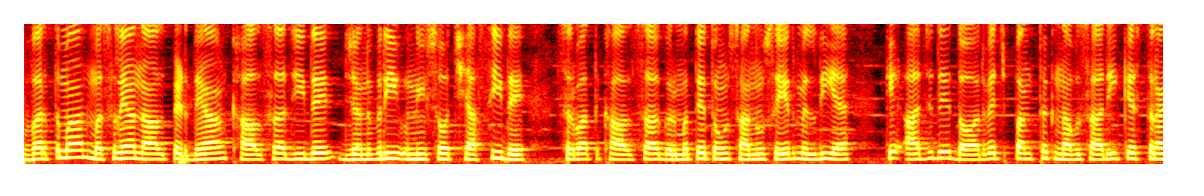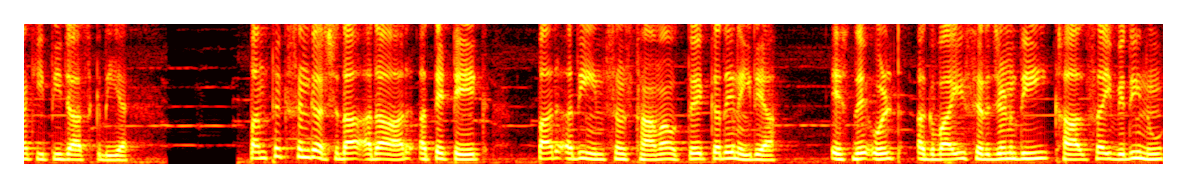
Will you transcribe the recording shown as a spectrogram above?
ਵਰਤਮਾਨ ਮਸਲਿਆਂ ਨਾਲ ਭਿੜਦਿਆਂ ਖਾਲਸਾ ਜੀ ਦੇ ਜਨਵਰੀ 1986 ਦੇ ਸਰਬੱਤ ਖਾਲਸਾ ਗੁਰਮਤੇ ਤੋਂ ਸਾਨੂੰ ਸੇਧ ਮਿਲਦੀ ਹੈ ਕਿ ਅੱਜ ਦੇ ਦੌਰ ਵਿੱਚ ਪੰਥਕ ਨਵਸਾਰੀ ਕਿਸ ਤਰ੍ਹਾਂ ਕੀਤੀ ਜਾ ਸਕਦੀ ਹੈ। ਪੰਥਕ ਸੰਘਰਸ਼ ਦਾ ਆਧਾਰ ਅਤੇ ਟੇਕ ਪਰ ਅਧੀਨ ਸੰਸਥਾਵਾਂ ਉੱਤੇ ਕਦੇ ਨਹੀਂ ਰਿਹਾ। ਇਸ ਦੇ ਉਲਟ ਅਗਵਾਈ ਸਿਰਜਣ ਦੀ ਖਾਲਸਾਈ ਵਿਧੀ ਨੂੰ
